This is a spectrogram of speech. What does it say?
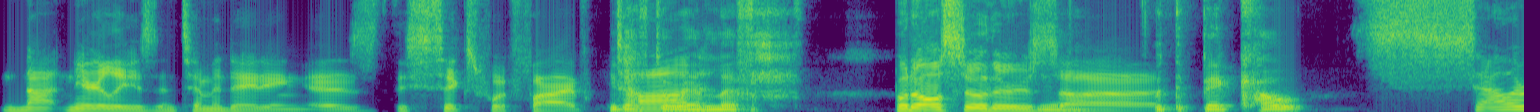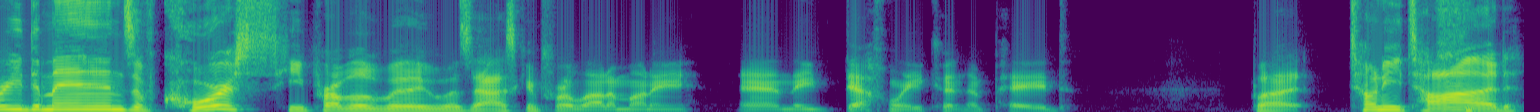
not nearly as intimidating as the six foot five He'd have to wear a lift But also, there's Yeah. uh, with the big coat. salary demands. Of course, he probably was asking for a lot of money, and they definitely couldn't have paid. But Tony Todd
